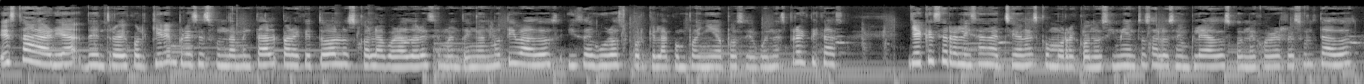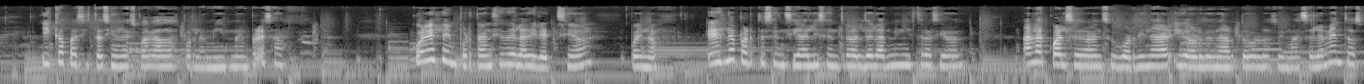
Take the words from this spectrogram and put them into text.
Esta área dentro de cualquier empresa es fundamental para que todos los colaboradores se mantengan motivados y seguros porque la compañía posee buenas prácticas, ya que se realizan acciones como reconocimientos a los empleados con mejores resultados y capacitaciones pagadas por la misma empresa. ¿Cuál es la importancia de la dirección? Bueno, es la parte esencial y central de la administración a la cual se deben subordinar y ordenar todos los demás elementos.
